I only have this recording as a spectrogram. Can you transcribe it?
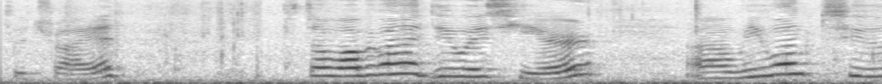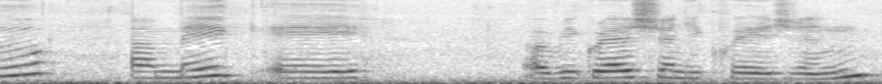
to try it. So what we want to do is here, uh, we want to uh, make a, a regression equation.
